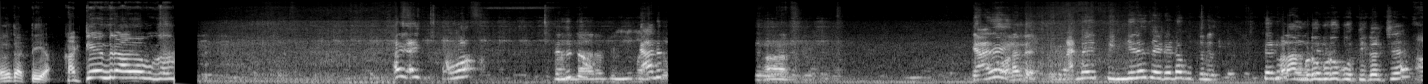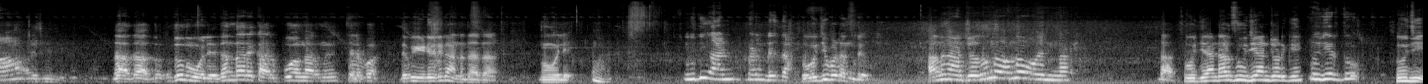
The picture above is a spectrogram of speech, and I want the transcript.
ഒന്ന് കട്ട് ചെയ്യാം. കട്ട് എന്തിനാ? ഞാൻ? എന്നെ പിന്നിലെ കുത്തുന്നത് നിങ്ങൾ അങ്ങോട്ടും കൂടെ കുത്തി കളിച്ചേ ആ. ഇതാ, ഇതാ, നൂൽ. ഇതെന്താ പറയാ കറുപ്പ് വന്നാർന്ന് ചിലപ്പോ ഇത് വീഡിയോയിൽ കണ്ടതാ അതാ നൂൽ. സൂചി സൂചി ഇവിടെ ഉണ്ട്. അന്ന് കാണിച്ചു ഒന്ന് ഒന്ന് എന്നാ. ഇതാ സൂചി രണ്ടാൾ സൂചി കാണിച്ചു കൊടുക്ക്. സൂചി എടുത്തു. സൂചി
